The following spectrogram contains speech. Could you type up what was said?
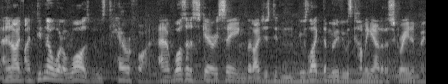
and I, I, didn't know what it was, but it was terrifying. And it wasn't a scary scene, but I just didn't. It was like the movie was coming out of the screen at me.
